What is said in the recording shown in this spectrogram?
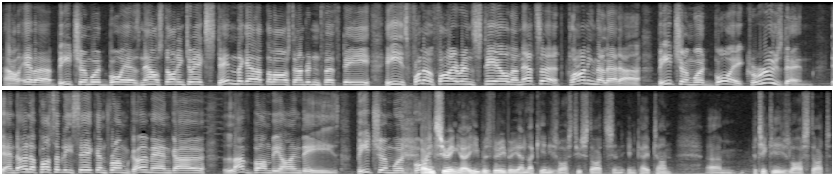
However, Beechamwood Boy is now starting to extend the gallop the last 150. He's full of fire and steel, and that's it. Climbing the ladder. Beechamwood Boy cruised in. Dandola possibly second from Go Man Go. Love Bomb behind these. Beecham would. Oh, ensuing, yeah, he was very, very unlucky in his last two starts in, in Cape Town, um, particularly his last start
